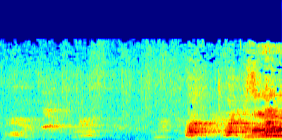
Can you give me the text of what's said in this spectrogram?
Right, and wrap, and congratulations. Yeah.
